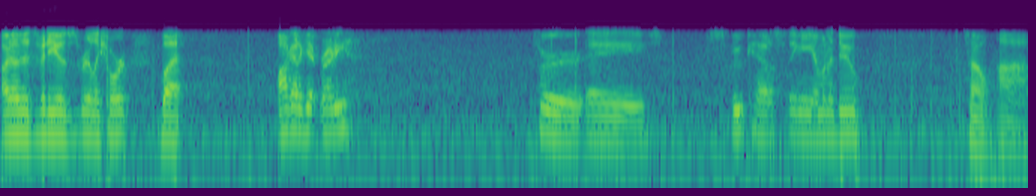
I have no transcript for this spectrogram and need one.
I know this video is really short, but I gotta get ready for a spook house thingy I'm gonna do. So, uh,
